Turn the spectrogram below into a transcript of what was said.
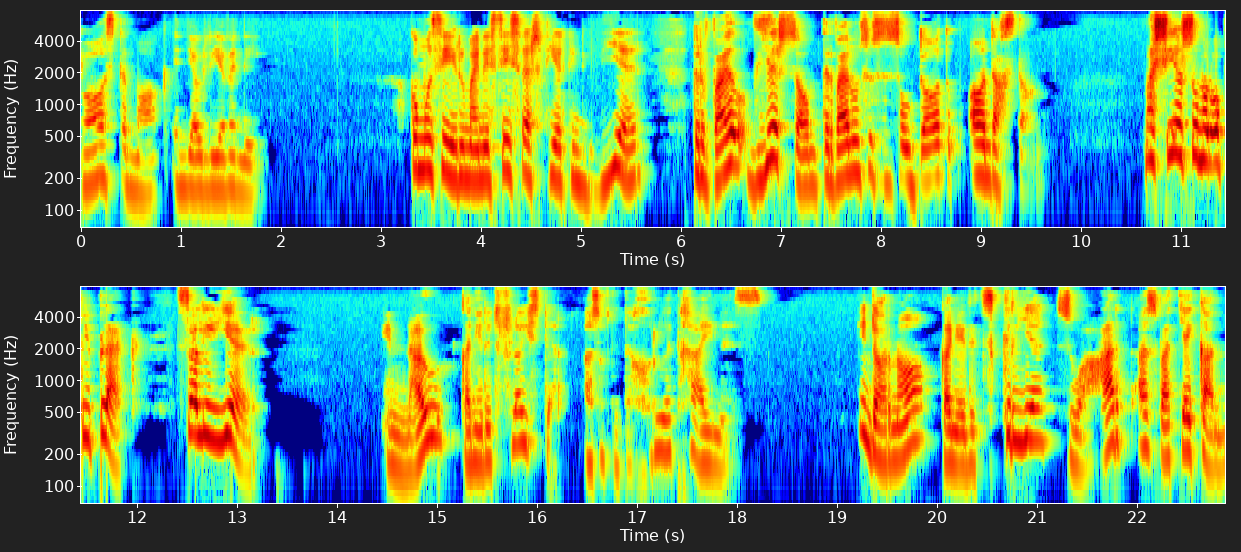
baas te maak in jou lewe nie. Kom ons sê Romeine 6 vers 14 weer terwyl weer saam terwyl ons soos 'n soldaat op aandag staan. Marseer sommer op die plek. Salueer. En nou kan jy dit fluister asof dit 'n groot geheim is en daarna kan jy dit skree so hard as wat jy kan.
